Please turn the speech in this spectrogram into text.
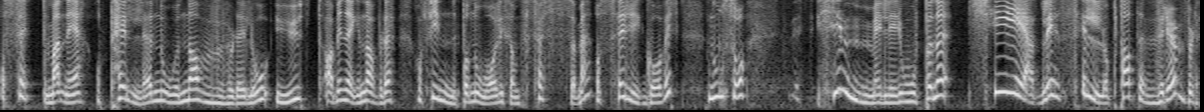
å sette meg ned og pelle noe navlelo ut av min egen navle, og finne på noe å liksom føsse med og sørge over. Noe så himmelropende, kjedelig, selvopptatt vrøvl.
